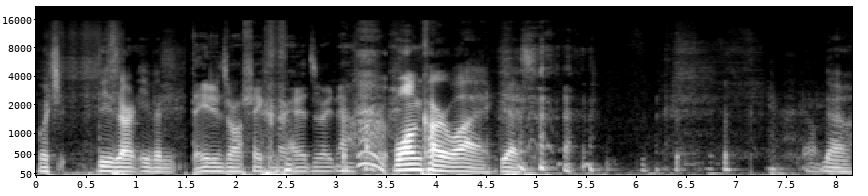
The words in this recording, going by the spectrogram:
which these aren't even The Asians are all shaking their heads right now. Wong Kar Wai. Yes. No,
